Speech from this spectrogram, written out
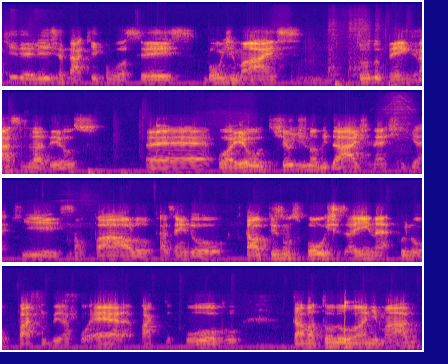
que delícia estar aqui com vocês. Bom demais. Tudo bem, graças a Deus. É, pô, eu cheio de novidade, né? Cheguei aqui em São Paulo, fazendo. Tava, fiz uns posts aí, né? Fui no Parque do Ibirapuera, Parque do Povo, tava todo animado.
